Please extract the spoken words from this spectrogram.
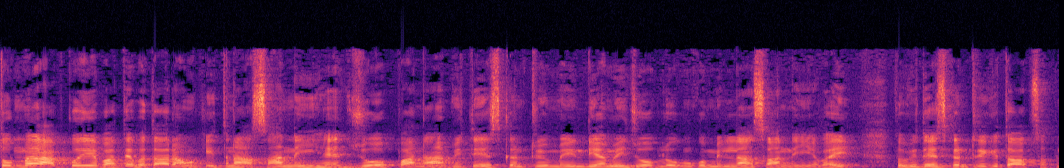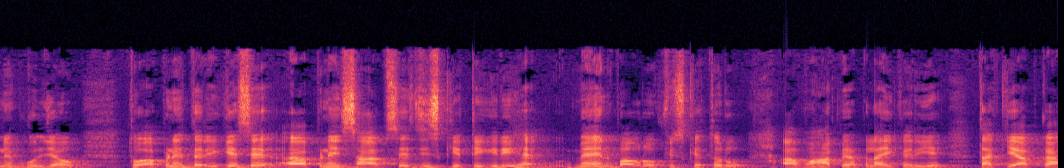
तो मैं आपको ये बातें बता रहा हूँ कि इतना आसान नहीं है जॉब पाना। विदेश कंट्रियों में इंडिया में जॉब लोगों को मिलना आसान नहीं है भाई। तो विदेश कंट्री की तो आप सपने भूल जाओ। तो अपने तरीके से, अपने हिसाब से जिस कैटेगरी है मैन पावर ऑफ़िस के थ्रू आप वहाँ पर अप्लाई करिए ताकि आपका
